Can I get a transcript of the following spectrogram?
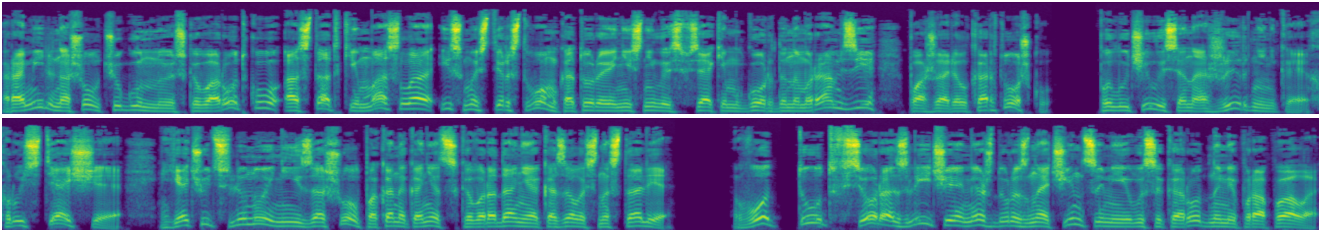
Рамиль нашел чугунную сковородку, остатки масла и с мастерством, которое не снилось всяким Гордоном Рамзи, пожарил картошку. Получилась она жирненькая, хрустящая. Я чуть слюной не изошел, пока, наконец, сковорода не оказалась на столе. Вот тут все различие между разночинцами и высокородными пропало.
